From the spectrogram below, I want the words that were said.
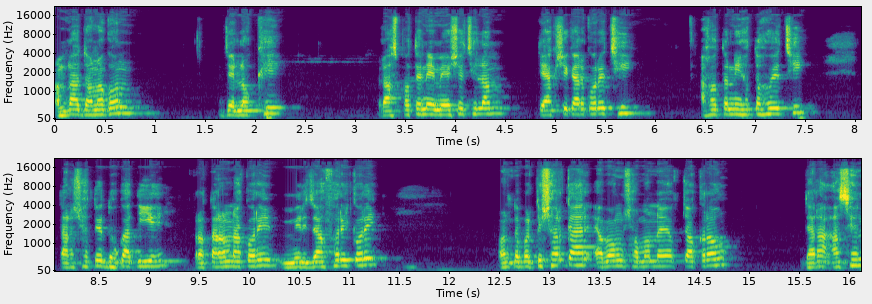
আমরা জনগণ যে লক্ষ্যে রাজপথে নেমে এসেছিলাম, ত্যাগ স্বীকার করেছি, আহত নিহত হয়েছি, তার সাথে ধোকা দিয়ে প্রতারণা করে মির্জাফরি করে অন্তর্বর্তী সরকার এবং সমন্বয়ক চক্র যারা আছেন,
